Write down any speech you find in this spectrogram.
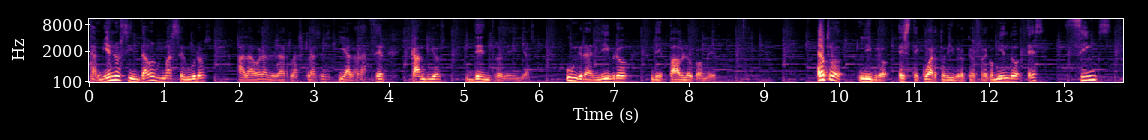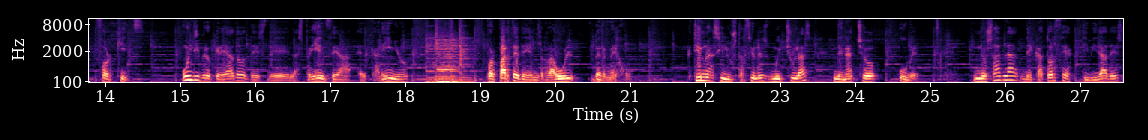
también nos sintamos más seguros a la hora de dar las clases y a la hora de hacer cambios dentro de ellas. Un gran libro de Pablo Gómez. Otro libro, este cuarto libro que os recomiendo es Things for Kids, un libro creado desde la experiencia, el cariño por parte del Raúl Bermejo. tiene unas ilustraciones muy chulas de Nacho V. Nos habla de 14 actividades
